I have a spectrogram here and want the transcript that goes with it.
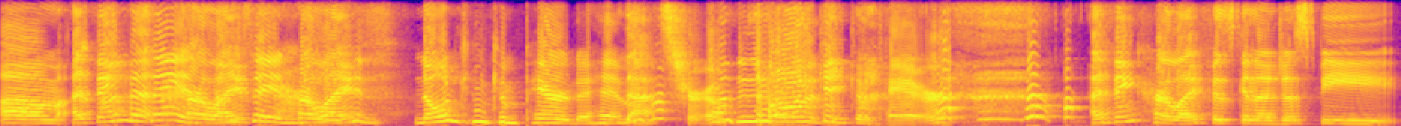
Um, I think I'm that saying, her life, saying her no life. One can, no one can compare to him. That's true. no one can compare. I think her life is gonna just be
